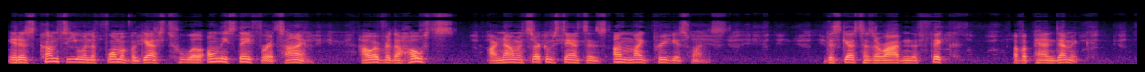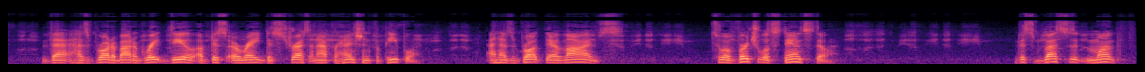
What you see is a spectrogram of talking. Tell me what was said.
It has come to you in the form of a guest who will only stay for a time. However, the hosts are now in circumstances unlike previous ones. This guest has arrived in the thick of a pandemic that has brought about a great deal of disarray, distress, and apprehension for people, and has brought their lives to a virtual standstill. This blessed month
